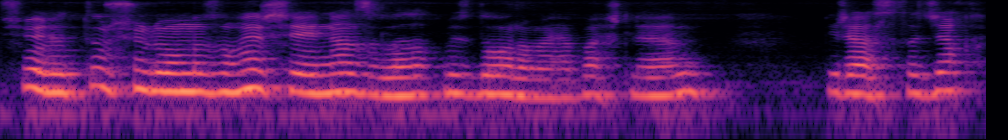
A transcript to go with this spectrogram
Şöyle turşuluğumuzun her şeyini hazırladık. Biz doğramaya başlayalım. Biraz sıcak.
